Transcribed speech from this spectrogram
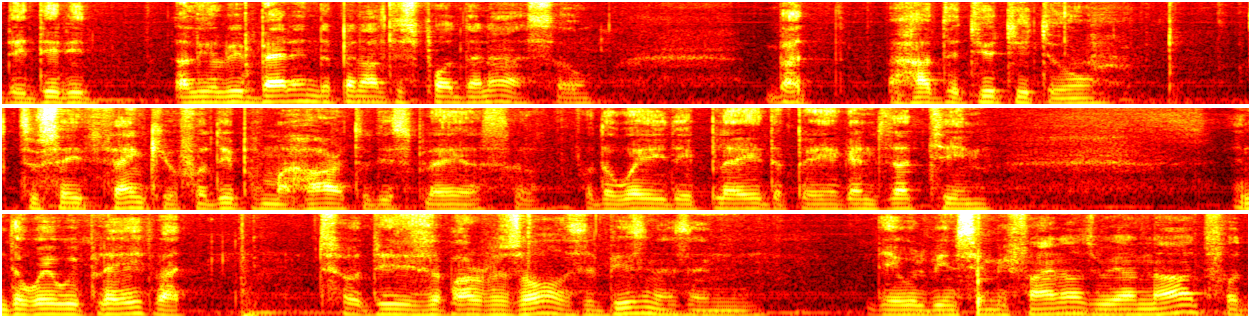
they did it a little bit better in the penalty spot than us. So, but I had the duty to to say thank you for deep of my heart to these players for the way they played, the play against that team, and the way we played. But so this is about results, the business, and they will be in semifinals. We are not for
